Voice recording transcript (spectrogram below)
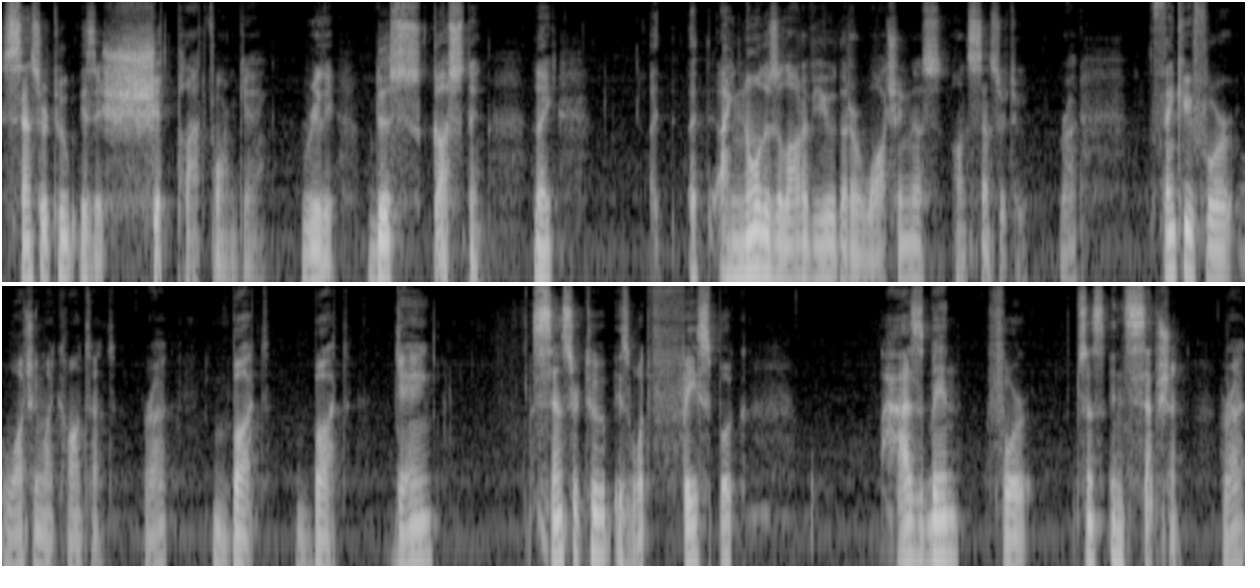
Censor tube is a shit platform, gang. Really disgusting. Like, I, I know there's a lot of you that are watching this on censor tube, right? Thank you for watching my content, right? But, but, gang, censor tube is what Facebook has been for since inception right?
